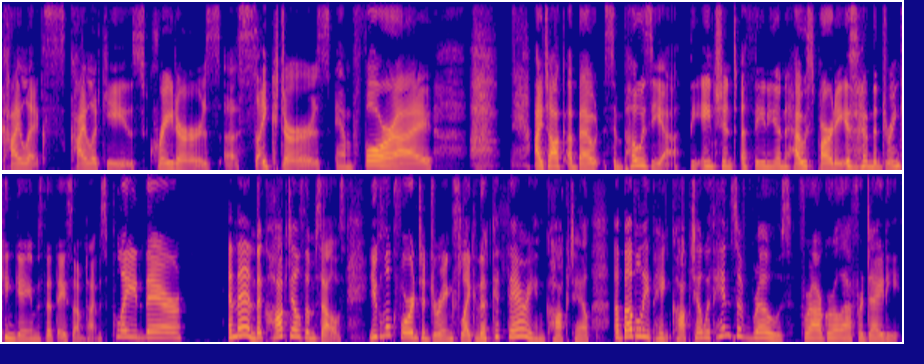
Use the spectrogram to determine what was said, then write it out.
Kylix, Kylikes, craters, uh, psychters, amphorae. I talk about symposia, the ancient Athenian house parties, and the drinking games that they sometimes played there. And then the cocktails themselves. You can look forward to drinks like the Cytherean cocktail, a bubbly pink cocktail with hints of rose for our girl Aphrodite,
